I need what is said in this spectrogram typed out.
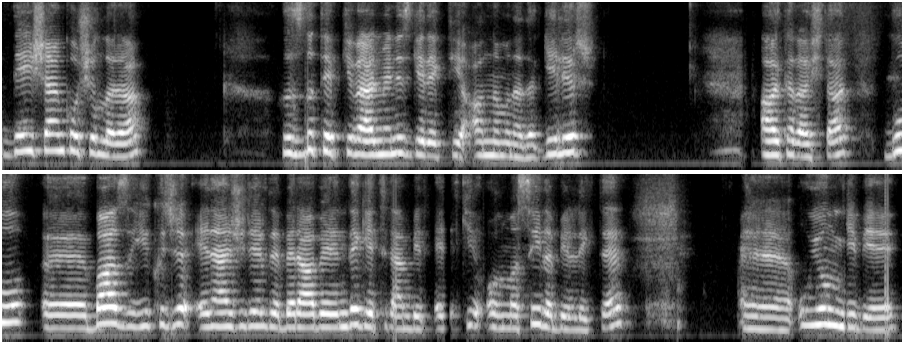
Değişen koşullara hızlı tepki vermeniz gerektiği anlamına da gelir. Arkadaşlar bu e, bazı yıkıcı enerjileri de beraberinde getiren bir etki olmasıyla birlikte e, uyum gibi,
